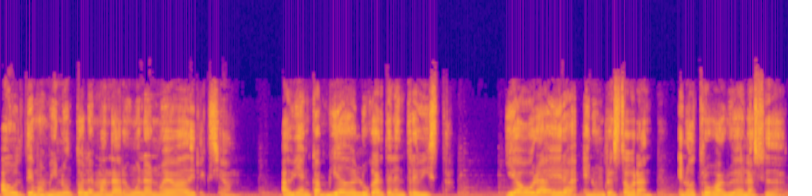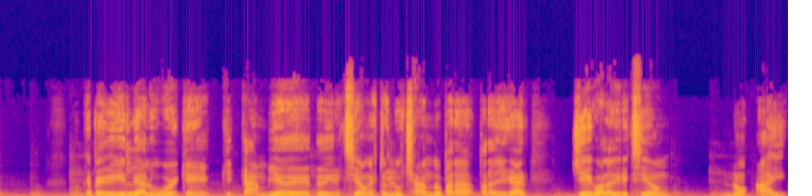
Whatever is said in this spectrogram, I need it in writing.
A último minuto le mandaron una nueva dirección. Habían cambiado el lugar de la entrevista, y ahora era en un restaurante, en otro barrio de la ciudad. Tengo que pedirle al Uber que, que cambie de, de, dirección, estoy luchando para, para llegar. Llego a la dirección, no hay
